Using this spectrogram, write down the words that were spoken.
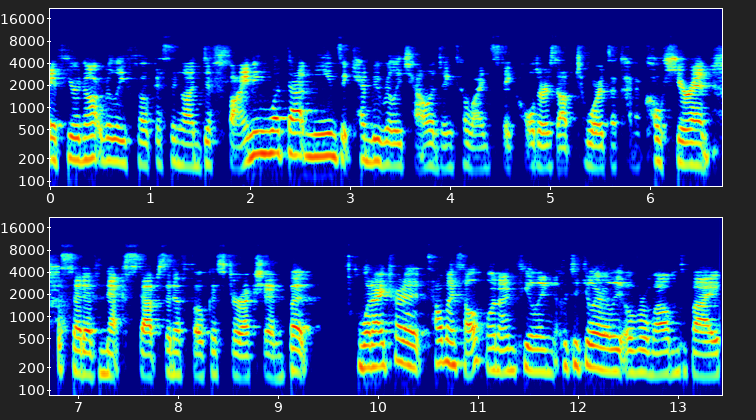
if you're not really focusing on defining what that means, means, it can be really challenging to line stakeholders up towards a kind of coherent set of next steps in a focused direction. But what I try to tell myself when I'm feeling particularly overwhelmed by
